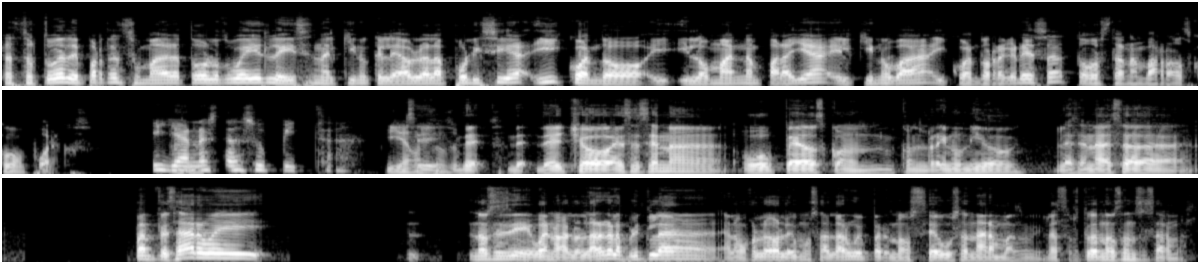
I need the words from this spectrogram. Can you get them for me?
Las tortugas le parten su madre a todos los güeyes, le dicen al Kino que le habla a la policía y cuando y, y lo mandan para allá, el Kino va y cuando regresa todos están amarrados como puercos. Y ya no está su pizza. Y ya no Sí, está su de, pizza. de- de hecho, esa escena hubo pedos con, con el Reino Unido. La escena esa. Para empezar, güey. No sé si, bueno, a lo largo de la película, a lo mejor luego lo vamos a hablar, güey, pero no se usan armas, güey. Las tortugas no usan sus armas.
